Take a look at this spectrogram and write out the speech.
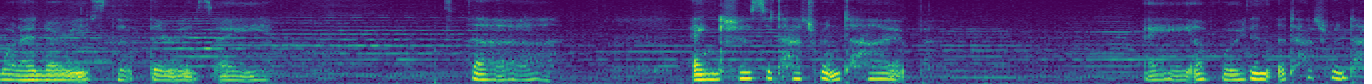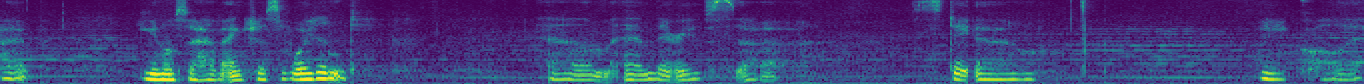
what I know is that there is a uh, anxious attachment type, a avoidant attachment type. You can also have anxious avoidant um, and there is uh, state. Um, what do you call it?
